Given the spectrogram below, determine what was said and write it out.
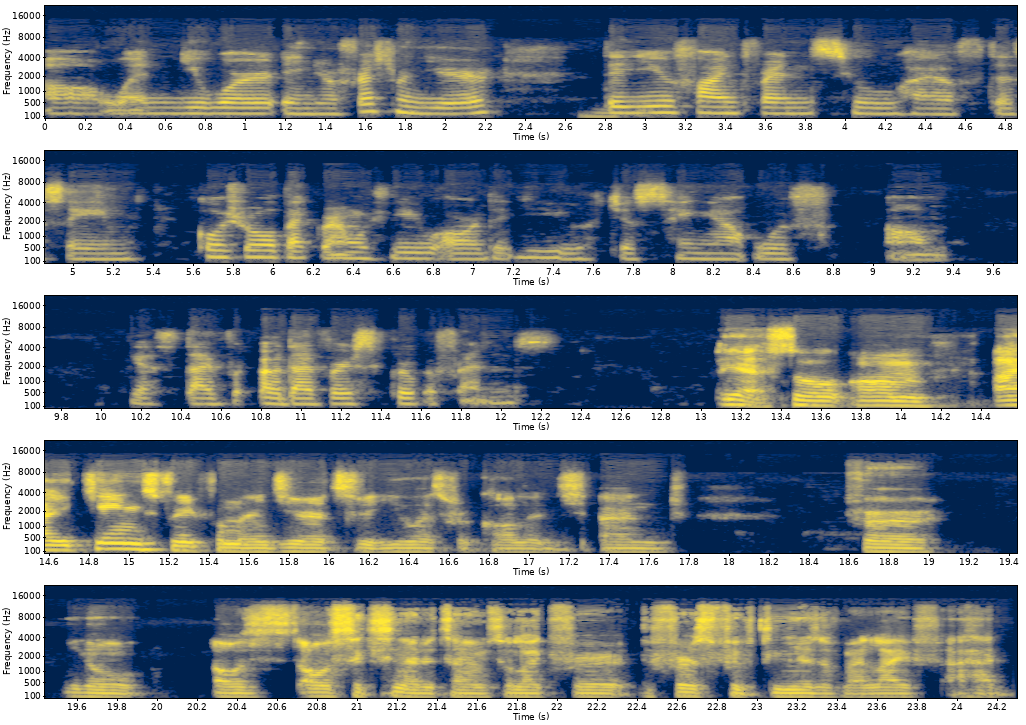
uh, when you were in your freshman year, did you find friends who have the same cultural background with you, or did you just hang out with, um, yes, diver- a diverse group of friends? Yeah, so um, I came straight from Nigeria to the US for college, and for you know, I was I was 16 at the time, so like for the first 15 years of my life, I had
